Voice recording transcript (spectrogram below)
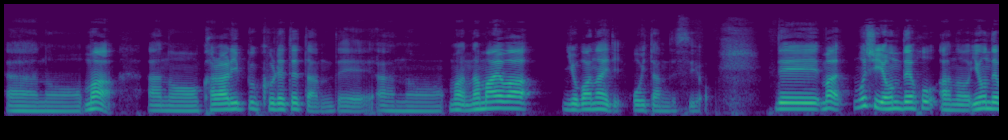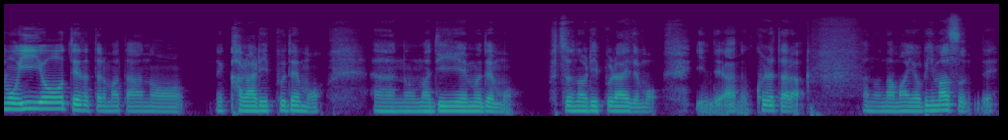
あの、まあ、あの、カラリップくれてたんで、あの、まあ、名前は呼ばないでおいたんですよ。で、まあ、もし呼んでほ、あの、呼んでもいいよってなったらまたあの、ね、カラリップでも、あの、まあ、DM でも、普通のリプライでもいいんで、あの、くれたら、あの、名前呼びますんで。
